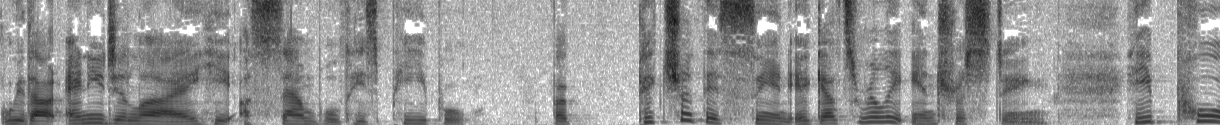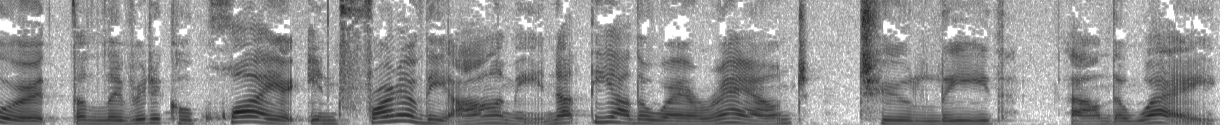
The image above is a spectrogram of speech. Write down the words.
without any delay, he assembled his people. But picture this scene, it gets really interesting. He put the Levitical choir in front of the army, not the other way around, to lead uh, the way.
